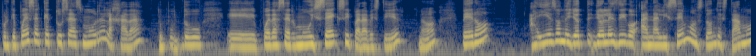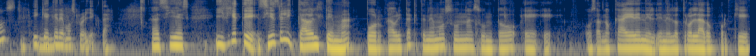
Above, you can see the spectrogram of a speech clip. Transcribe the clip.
porque puede ser que tú seas muy relajada, tú, tú eh, puedas ser muy sexy para vestir, ¿no? Pero ahí es donde yo, yo les digo, analicemos dónde estamos y qué queremos proyectar. Así es. Y fíjate, si es delicado el tema, por ahorita que tenemos un asunto, eh, eh, o sea, no caer en el, en el otro lado, porque,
